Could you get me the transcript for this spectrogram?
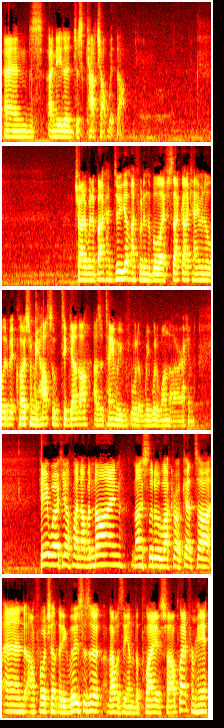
and I need to just catch up with that. Try to win it back. I do get my foot in the ball. If that guy came in a little bit closer and we hustled together as a team, we would we would have won that, I reckon. Here working off my number nine, nice little La Croqueta, and unfortunate that he loses it. That was the end of the play, so I'll play it from here.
